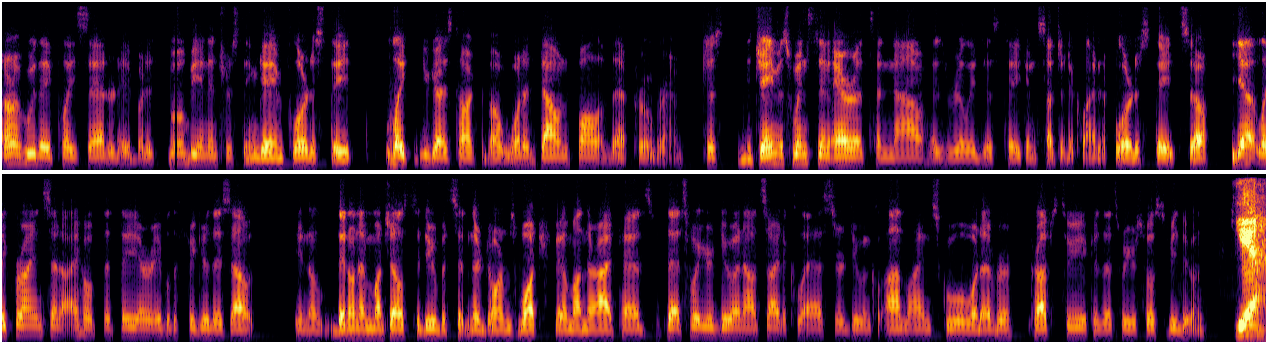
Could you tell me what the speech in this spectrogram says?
I don't know who they play Saturday, but it will be an interesting game. Florida State, like you guys talked about, what a downfall of that program. Just the Jameis Winston era to now has really just taken such a decline at Florida State. So, yeah, like Brian said, I hope that they are able to figure this out you know they don't have much else to do but sit in their dorms watch film on their ipads. If that's what you're doing outside of class or doing online school whatever props to you because that's what you're supposed to be doing. Yeah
